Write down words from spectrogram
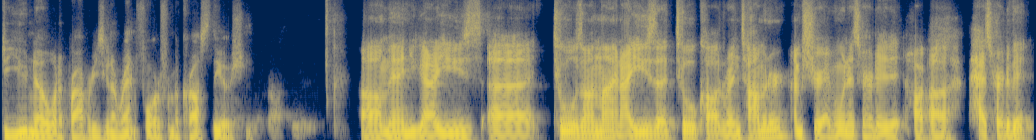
do you know what a property is going to rent for from across the ocean? Oh man, you got to use uh, tools online. I use a tool called Rentometer. I'm sure everyone has heard of it. Uh, has heard of it.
